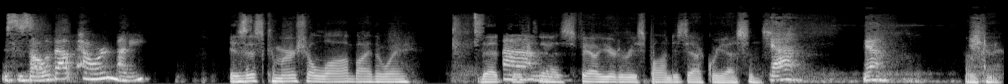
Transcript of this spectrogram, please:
This is all about power and money. Is this commercial law, by the way, that, that Um, says failure to respond is acquiescence? Yeah. Yeah. Okay.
